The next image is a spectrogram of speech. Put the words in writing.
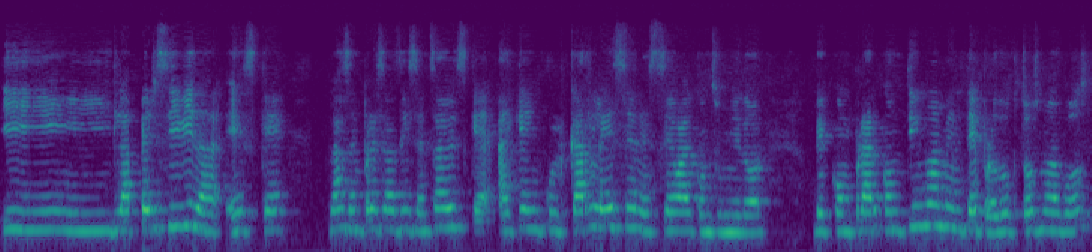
Y la percibida es que las empresas dicen, ¿sabes qué? Hay que inculcarle ese deseo al consumidor de comprar continuamente productos nuevos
